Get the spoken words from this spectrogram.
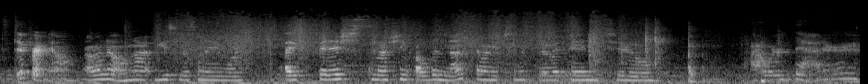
it's different now. I don't know, I'm not used to this one anymore. I finished smashing all the nuts and I'm just gonna throw it into our batter.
